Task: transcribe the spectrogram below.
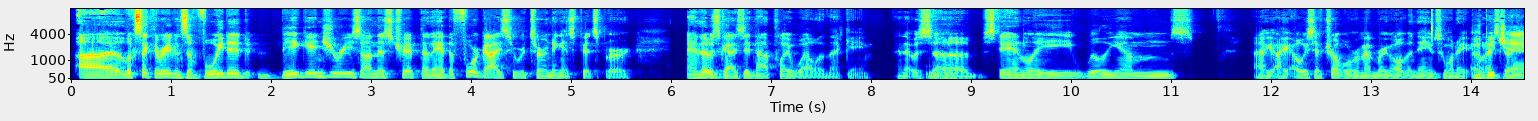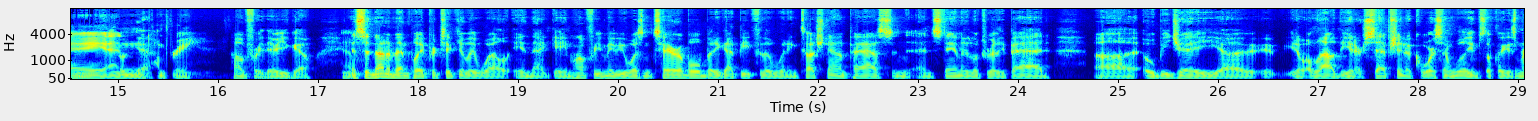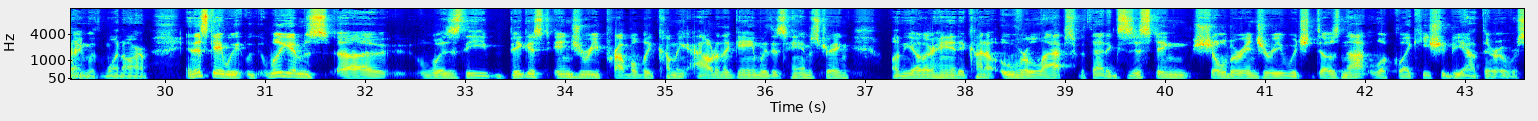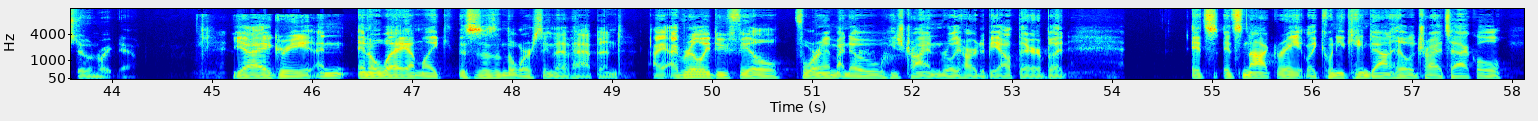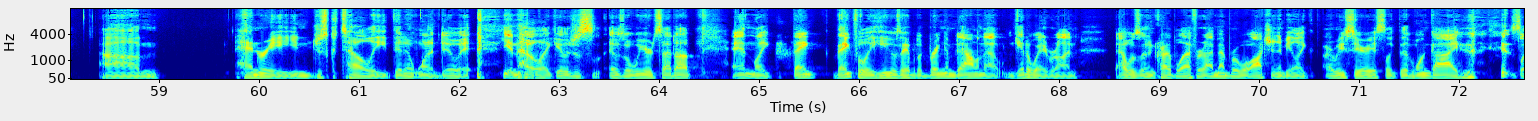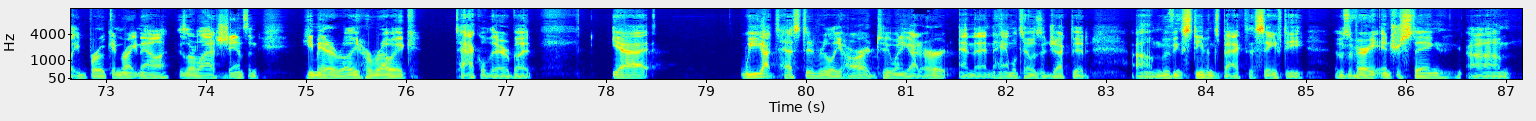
Uh, looks like the Ravens avoided big injuries on this trip. Now they had the four guys who returned against Pittsburgh, and those guys did not play well in that game. And that was mm-hmm. uh, Stanley Williams. I, I, always have trouble remembering all the names when I OBJ when I and yeah. Humphrey. Humphrey, there you go. And so none of them played particularly well in that game. Humphrey maybe wasn't terrible, but he got beat for the winning touchdown pass, and, and Stanley looked really bad. Uh, OBJ, uh, you know, allowed the interception, of course, and Williams looked like he's playing with one arm. In this game, we, Williams uh, was the biggest injury probably coming out of the game with his hamstring. On the other hand, it kind of overlaps with that existing shoulder injury, which does not look like he should be out there over Stone right now. Yeah, I agree. And in a way, I'm like, this isn't the worst thing that have happened. I, I really do feel for him. I know he's trying really hard to be out there, but it's it's not great. Like when he came downhill to try to tackle um, Henry, you just could tell he didn't want to do it. you know, like it was just it was a weird setup. And like thank thankfully he was able to bring him down on that getaway run. That was an incredible effort. I remember watching and being like, "Are we serious? Like the one guy who is like broken right now is our last chance." And he made a really heroic tackle there. But yeah, we got tested really hard too when he got hurt, and then Hamilton was ejected, um, moving Stephens back to safety. It was a very interesting um,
